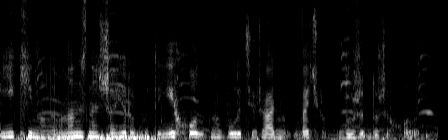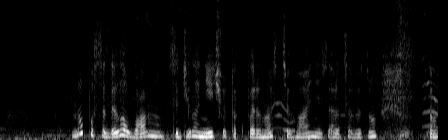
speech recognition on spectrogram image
Її кинули. Вона не знає, що їй робити. Їй холодно, вулиці реально вечором дуже-дуже холодно. Ну, посадила в ванну, сиділа ніч так в переносці в ванні. Зараз завезу. Там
